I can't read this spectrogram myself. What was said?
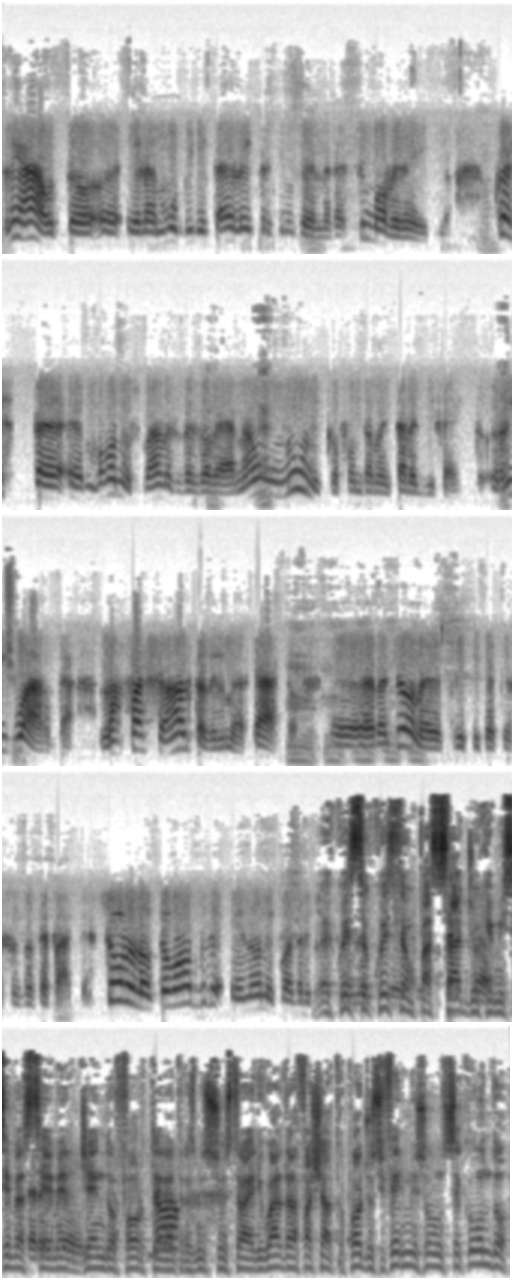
le auto eh, e la mobilità elettrica in genere si muove meglio. Questo bonus malus del governo ha un unico fondamentale difetto, riguarda la fascia alta del mercato. Ha ragione le critiche che sono state fatte, solo l'automobile e non i quadricicli. Questo, questo, è un passaggio che mi sembra stia emergendo forte no. nella trasmissione stamani, riguarda la fascia alta. Poggio, si fermi solo un secondo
